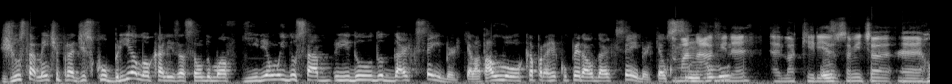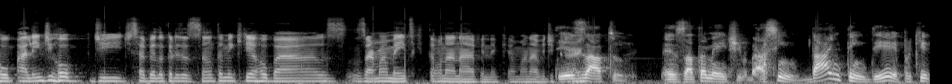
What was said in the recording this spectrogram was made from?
justamente para descobrir a localização do Moff Gideon e do, e do, do Dark Saber, que ela tá louca para recuperar o Dark Saber, que é o Uma símbolo- nave, né? Ela queria justamente, é, roub- além de, de, de saber a localização, também queria roubar os, os armamentos que estão na nave, né? Que é uma nave de carga. Exato. Exatamente. Assim, dá a entender, porque,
